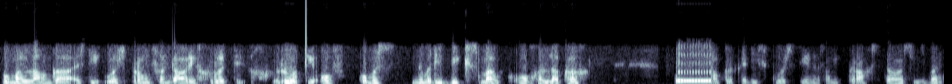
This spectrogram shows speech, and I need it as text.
Mpumalanga is die oorsprong van daardie groot rookie of kom ons noem dit die big smoke ongelukkig afhanklik uit die skoorstene van die kragstasies wat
